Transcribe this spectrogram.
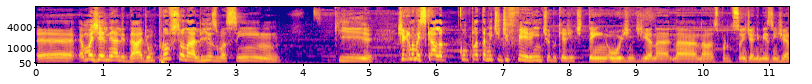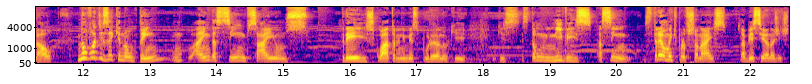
é, é uma genialidade, um profissionalismo, assim, que chega numa escala completamente diferente do que a gente tem hoje em dia na- na- nas produções de animes em geral. Não vou dizer que não tem, ainda assim saem uns 3, 4 animes por ano que, que estão em níveis, assim, extremamente profissionais, sabe? Esse ano a gente,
